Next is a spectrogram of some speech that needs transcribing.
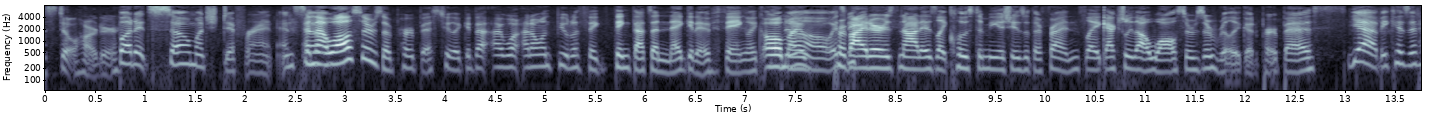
still harder. but it's so much different. And so and that wall serves a purpose too. Like that, I want. I don't want people to think think that's a negative thing. Like, oh, No, my it's be- provider is not as like close to me as she is with her friends. Like, actually, that wall serves a really good purpose. Yeah, because it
